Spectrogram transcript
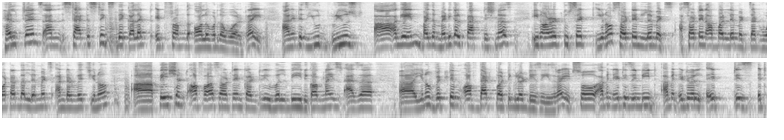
health trends and statistics. They collect it from the all over the world right? And it is used uh, again by the medical practitioners in order to set you know certain limits a certain upper limits that what are the limits under which you know a patient of a certain country will be recognized as a uh, you know victim of that particular disease right? So i mean it is indeed i mean it will it is it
